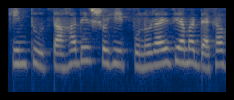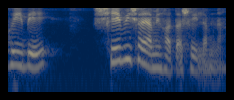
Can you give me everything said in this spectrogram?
কিন্তু তাহাদের সহিত পুনরায় যে আমার দেখা হইবে, সে বিষয়ে আমি হতাশ হইলাম না।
